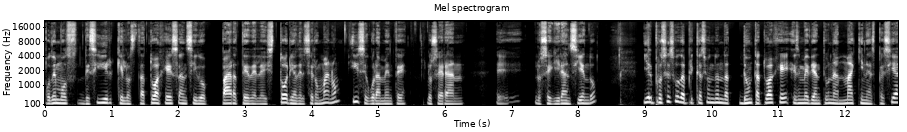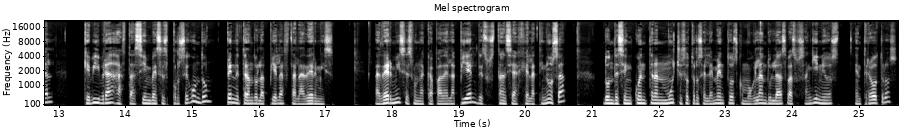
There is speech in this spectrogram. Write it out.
podemos decir que los tatuajes han sido parte de la historia del ser humano y seguramente lo serán, eh, lo seguirán siendo. Y el proceso de aplicación de un, de un tatuaje es mediante una máquina especial que vibra hasta 100 veces por segundo, penetrando la piel hasta la dermis. La dermis es una capa de la piel de sustancia gelatinosa, donde se encuentran muchos otros elementos como glándulas, vasos sanguíneos, entre otros,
